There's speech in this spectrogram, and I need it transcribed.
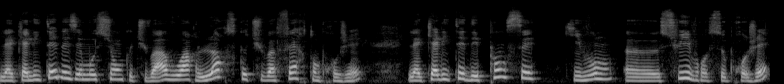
la qualité des émotions que tu vas avoir lorsque tu vas faire ton projet, la qualité des pensées qui vont suivre ce projet.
